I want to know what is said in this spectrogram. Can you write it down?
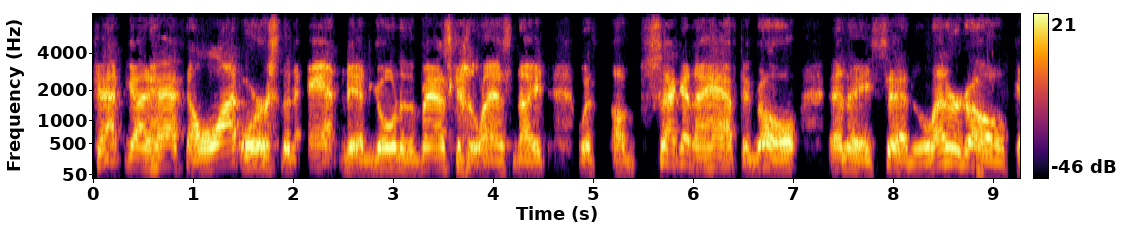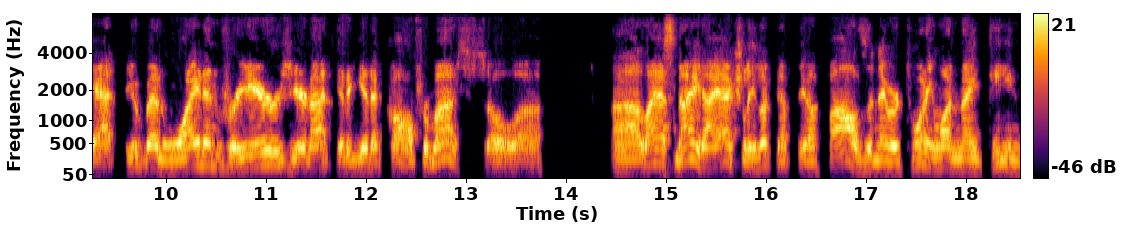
Cat got hacked a lot worse than Ant did going to the basket last night with a second and a half to go. And they said, let her go, Cat. You've been whining for years. You're not going to get a call from us. So, uh, uh, last night, I actually looked up the fouls, and they were 21-19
